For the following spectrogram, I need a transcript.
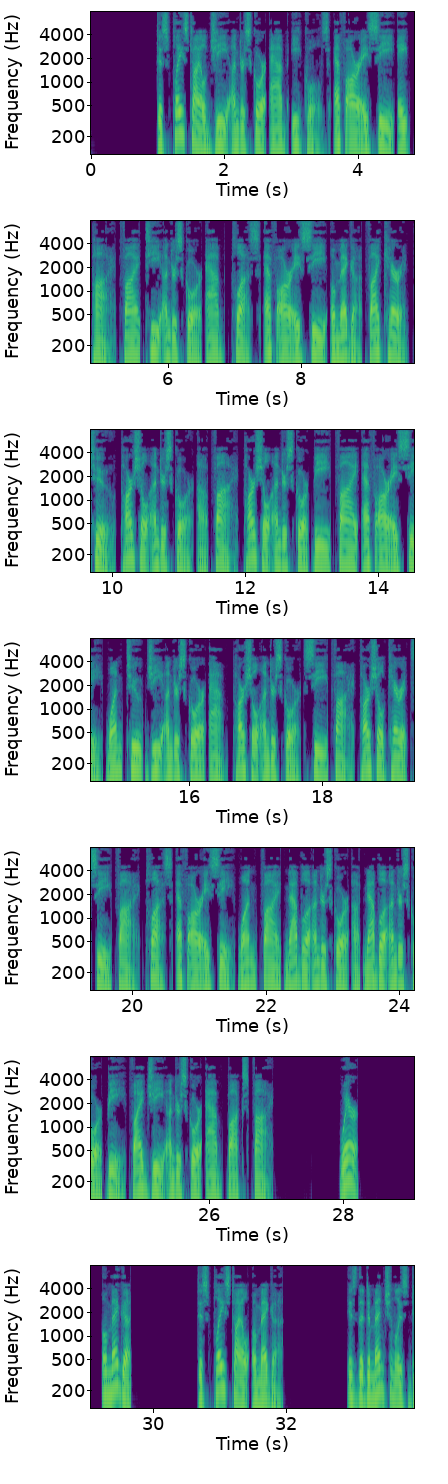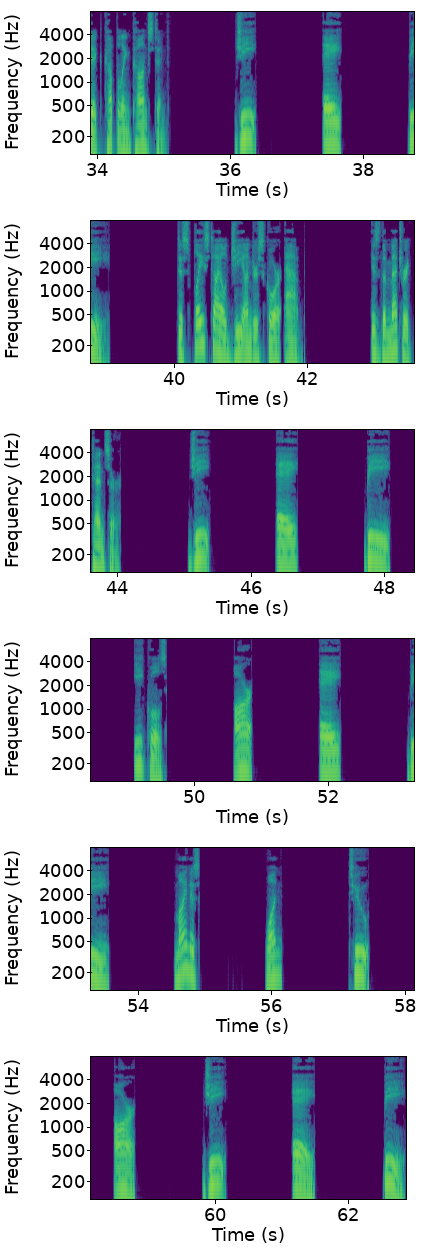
Display style g underscore ab equals frac 8 pi phi t underscore ab plus frac omega phi caret 2 partial underscore a phi partial underscore b phi frac 1 2 g underscore ab partial underscore c phi partial caret c phi plus frac 1 phi nabla underscore a nabla underscore b phi g underscore ab box phi where omega display style omega is the dimensionless Dicke coupling constant. G a b display style g underscore ab is the metric tensor. G a b equals r a b minus 1 2 r g a b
